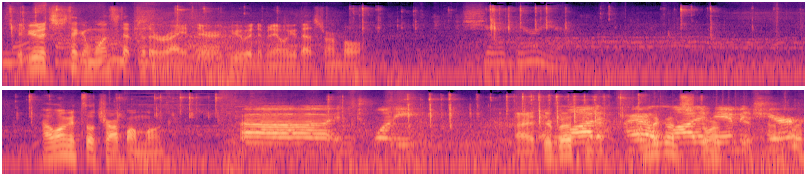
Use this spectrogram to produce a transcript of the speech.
If you would have just taken one step to the right there, we wouldn't have been able to get that stormbolt. Shield barrier. How long until trap on monk? Uh, in 20. Alright, they're both of- I got a gonna go lot of storm to damage here.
